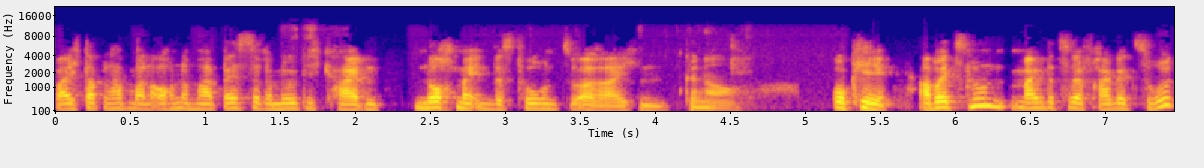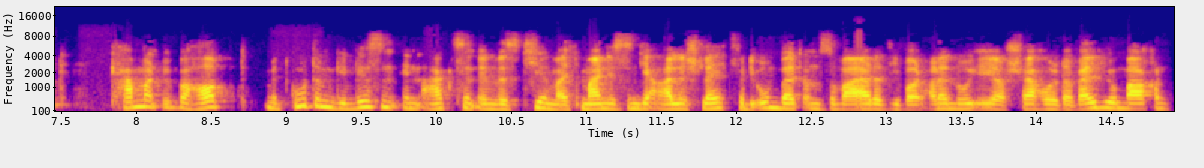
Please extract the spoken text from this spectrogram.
weil ich glaube, dann hat man auch nochmal bessere Möglichkeiten, noch mehr Investoren zu erreichen. Genau. Okay, aber jetzt nun mal wieder zu der Frage zurück kann man überhaupt mit gutem Gewissen in Aktien investieren? Weil ich meine, die sind ja alle schlecht für die Umwelt und so weiter. Die wollen alle nur ihr Shareholder Value machen.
